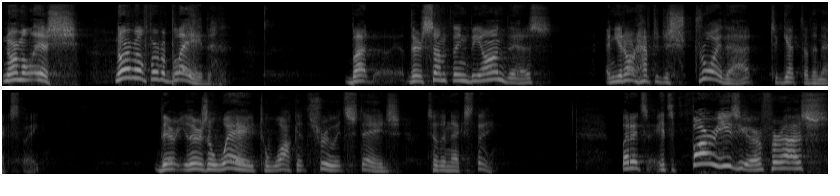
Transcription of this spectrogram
normal ish normal for a blade. But there's something beyond this, and you don't have to destroy that to get to the next thing. There, there's a way to walk it through its stage to the next thing. But it's, it's far easier for us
